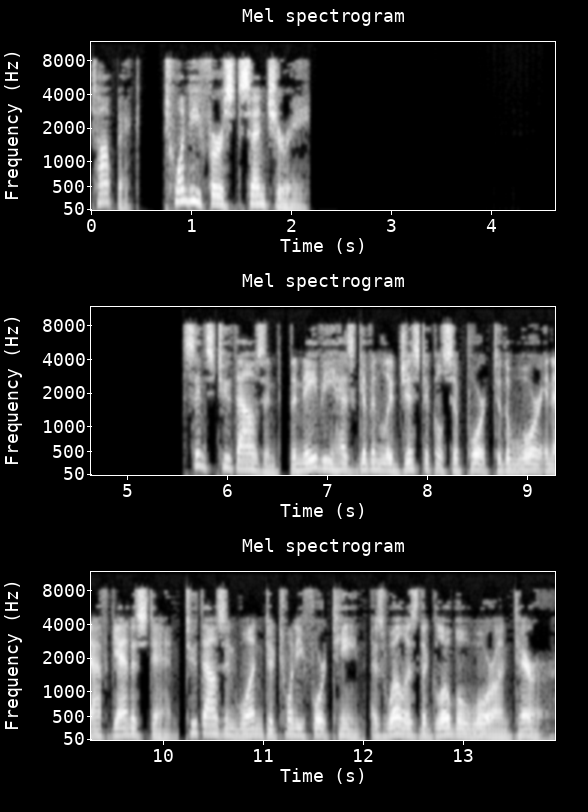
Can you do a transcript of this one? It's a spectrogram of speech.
Topic: 21st century. Since 2000, the Navy has given logistical support to the war in Afghanistan 2001 as well as the global war on terror.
